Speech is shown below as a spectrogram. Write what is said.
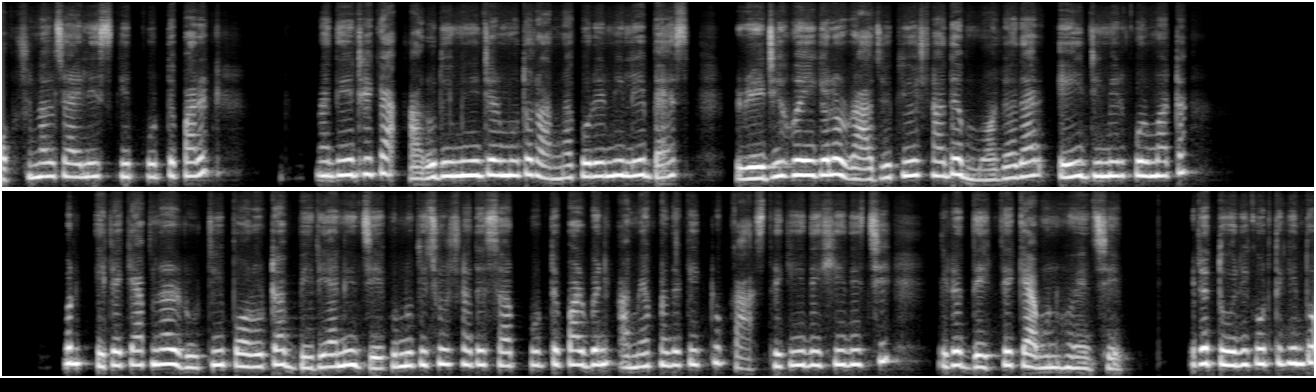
অপশনাল চাইলে স্কিপ করতে পারেন। ঢাকনা দিয়ে ঢেকে আরও দুই মিনিটের মতো রান্না করে নিলে ব্যাস রেডি হয়ে গেল রাজকীয় স্বাদে মজাদার এই ডিমের কোরমাটা। এখন এটাকে আপনারা রুটি, পরোটা, বিরিয়ানি যে কোনো কিছুর সাথে সার্ভ করতে পারবেন। আমি আপনাদেরকে একটু কাছ থেকেই দেখিয়ে দিচ্ছি এটা দেখতে কেমন হয়েছে। এটা তৈরি করতে কিন্তু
